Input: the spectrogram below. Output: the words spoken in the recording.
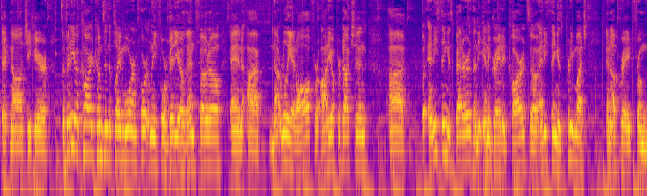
technology here. The video card comes into play more importantly for video than photo and uh, not really at all for audio production. Uh, but anything is better than the integrated card. So anything is pretty much an upgrade from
